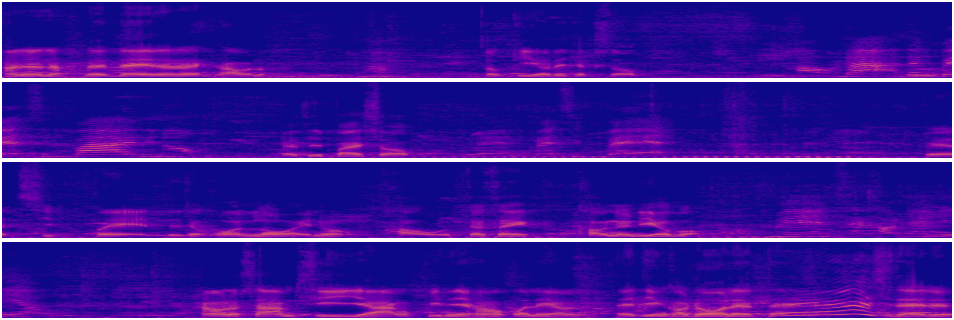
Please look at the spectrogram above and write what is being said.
อันนั้นนะได้ได้ได้ได้ข่าวนะฮะโตเกียวได้จักสอบเอาหน้าได้80ปลายพี่น้องแปดสิบปลายสอบแม่น88แปดสิบแปดจะจะคอนลอยเนาะเขาจะใส่เขาแนวเดียวบ่แม่นใส่เขาแน่เดียว เฮาน่ะสามสี่อย่างปีนี้เฮาก็แล้วนะแต่จริงเขาดอแล้วแต่สิได้เด้อ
